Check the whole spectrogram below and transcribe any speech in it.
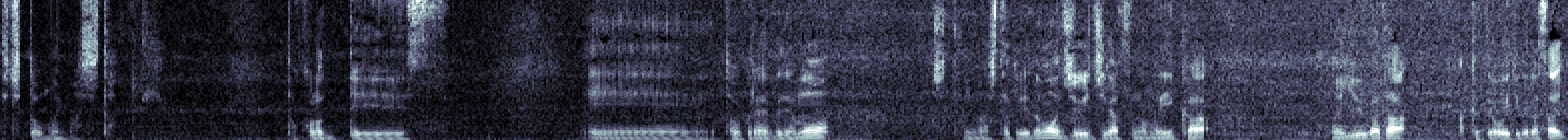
てちょっと思いましたっていうところです。えー、トークライブでもちょっと言いましたけれども11月の6日の夕方開けておいてください。よ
